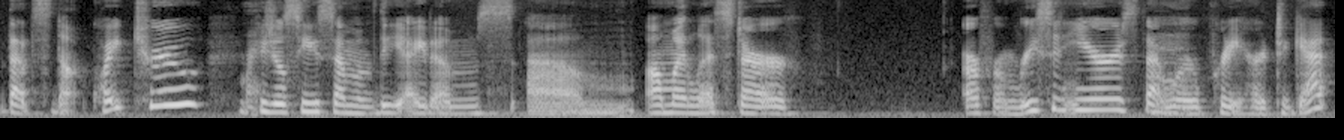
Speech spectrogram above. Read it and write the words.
That's not quite true because Right. you'll see some of the items um, on my list are are from recent years that were pretty hard to get.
